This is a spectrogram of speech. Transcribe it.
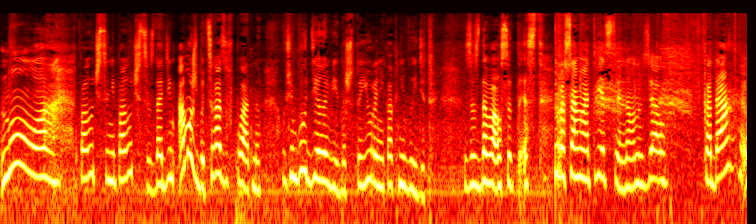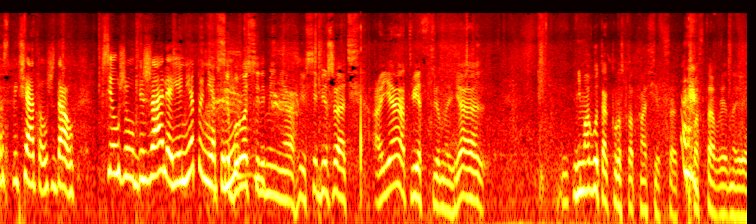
Ну, а, получится, не получится, сдадим. А может быть, сразу в платную. В общем, будет дело видно, что Юра никак не выйдет. Заздавался тест. Юра самый ответственный. Он взял, когда распечатал, ждал. Все уже убежали, а я нету, нету. Все бросили меня и все бежать. А я ответственный. Я не могу так просто относиться к поставленной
